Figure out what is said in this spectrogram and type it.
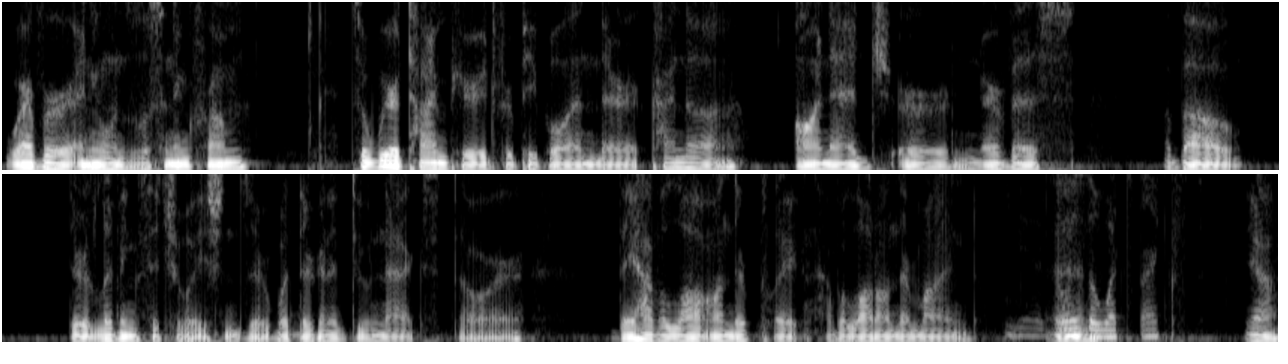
wherever anyone's listening from. It's a weird time period for people, and they're kind of on edge or nervous about their living situations or what they're going to do next, or they have a lot on their plate, have a lot on their mind. Yeah. It's always the what's next. Yeah,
